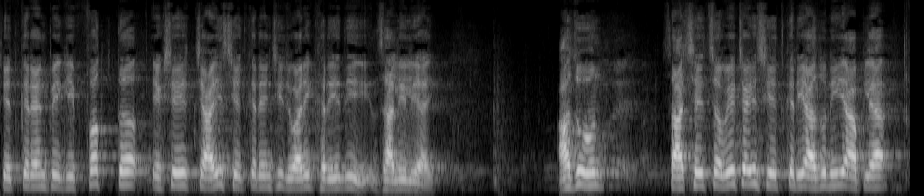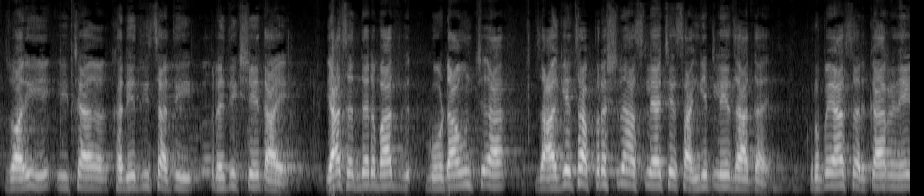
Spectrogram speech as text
शेतकऱ्यांपैकी फक्त एकशे चाळीस शेतकऱ्यांची ज्वारी खरेदी झालेली आहे. अजून सातशे चव्वेचाळीस शेतकरी अजूनही आपल्या ज्वारीच्या खरेदीसाठी प्रतीक्षेत आहे. या संदर्भात गोडाऊनच्या जागेचा प्रश्न असल्याचे सांगितले जात आहे. कृपया सरकारने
